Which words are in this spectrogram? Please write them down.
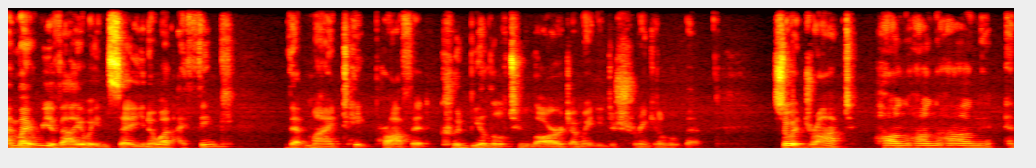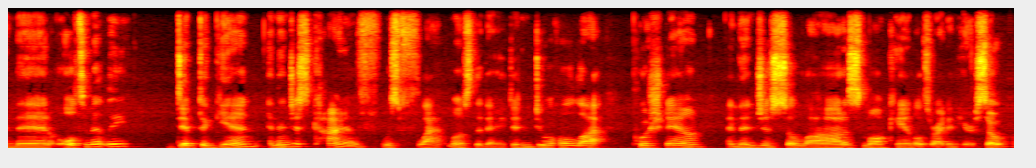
I might reevaluate and say, you know what, I think that my take profit could be a little too large. I might need to shrink it a little bit. So it dropped, hung, hung, hung, and then ultimately dipped again, and then just kind of was flat most of the day. Didn't do a whole lot. Pushed down, and then just a lot of small candles right in here. So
